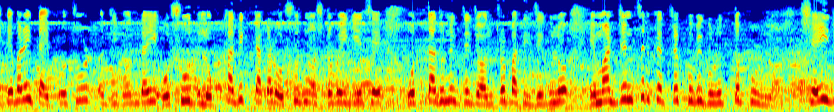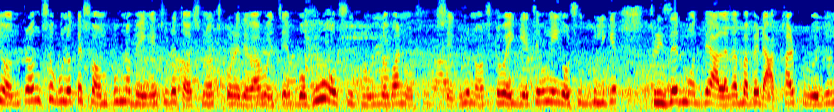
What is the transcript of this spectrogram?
একেবারেই তাই প্রচুর জীবনদায়ী ওষুধ, লক্ষাধিক টাকার ওষুধ নষ্ট হয়ে গিয়েছে। অত্যাধুনিক যে যন্ত্রপাতি, যেগুলো এমার্জেন্সির ক্ষেত্রে খুবই গুরুত্বপূর্ণ, সেই যন্ত্রাংশগুলোকে সম্পূর্ণ ভেঙে চুরে তছনছ করে দেওয়া হয়েছে। বহু ওষুধ, মূল্যবান ওষুধ, সেগুলো নষ্ট হয়ে গিয়েছে এবং এই ওষুধগুলিকে ফ্রিজের মধ্যে আলাদাভাবে রাখার প্রয়োজন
